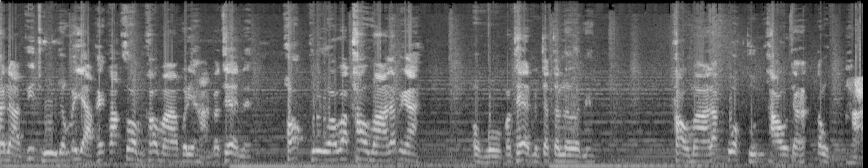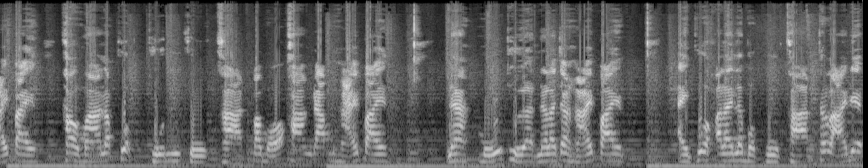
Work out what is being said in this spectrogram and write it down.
ขนาดพี่ชูยังไม่อยากให้พรรคส้มเข้ามาบริหารประเทศเลย เพราะกลัวว่าเข้ามาแล้วเป็นไงโอ้โหประเทศมันจะเจริญเนี่ยเข้ามาแล้วพวกทุนเทาจะต้องหายไป เข้ามาแล้วพวกทุนผูกขาดปลาหมอคางดำหายไปนะหมูเถื่อนนะเราจะหายไปไอ้พวกอะไรระบบผูกขาดทั้งหลายเนี่ย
